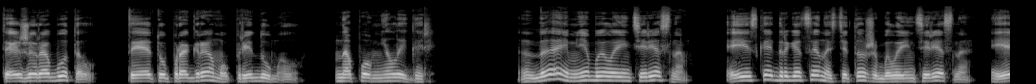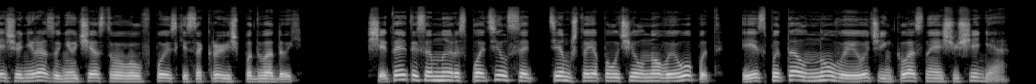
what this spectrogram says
Ты же работал, ты эту программу придумал», — напомнил Игорь. «Да, и мне было интересно. И искать драгоценности тоже было интересно. Я еще ни разу не участвовал в поиске сокровищ под водой. Считай, ты со мной расплатился тем, что я получил новый опыт и испытал новые очень классные ощущения.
